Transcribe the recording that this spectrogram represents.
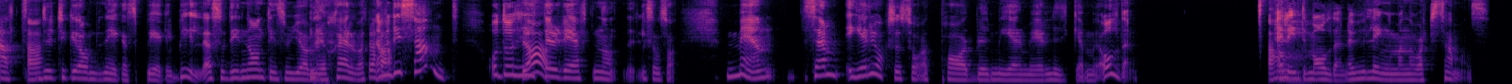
Att Ja. du tycker om din egen spegelbild. Alltså det är någonting som gör med dig själv att Ja. men det är sant. Och då hittar Ja. du det efter någon, liksom så. Men sen är det också så att par blir mer och mer lika med åldern. Ah. Eller inte med åldern, hur länge man har varit tillsammans. Så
